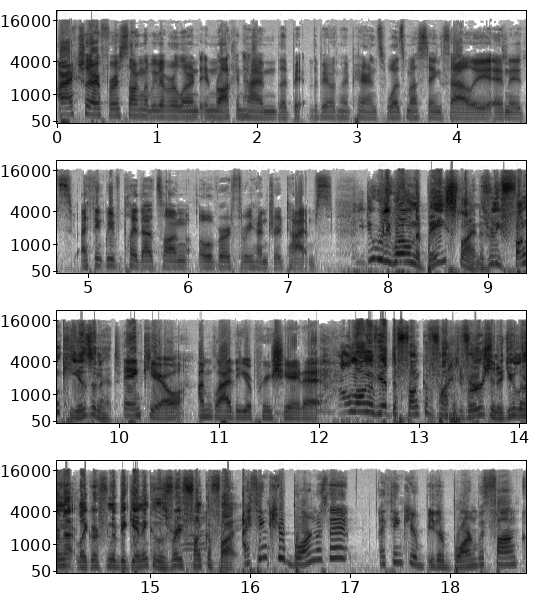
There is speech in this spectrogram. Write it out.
Actually, our first song that we've ever learned in Rockinhaim, the, ba- the band with my parents, was Mustang Sally, and it's. I think we've played that song over 300 times. And you do really well on the bass line. It's really funky, isn't it? Thank you. I'm glad that you appreciate it. How long have you had the funkified version? Did you learn that like right from the beginning? Because it was very funkified. I think you're born with it. I think you're either born with funk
